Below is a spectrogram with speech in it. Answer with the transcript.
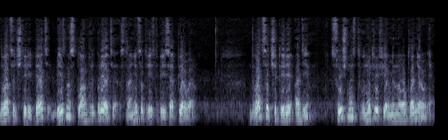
24.5. Бизнес-план предприятия. Страница 351. 24.1. Сущность внутрифирменного планирования.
